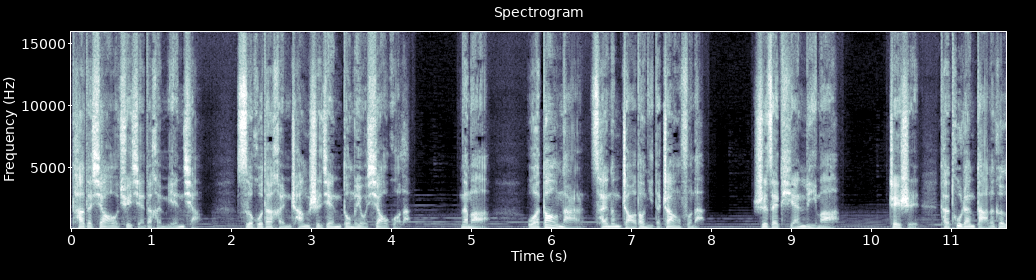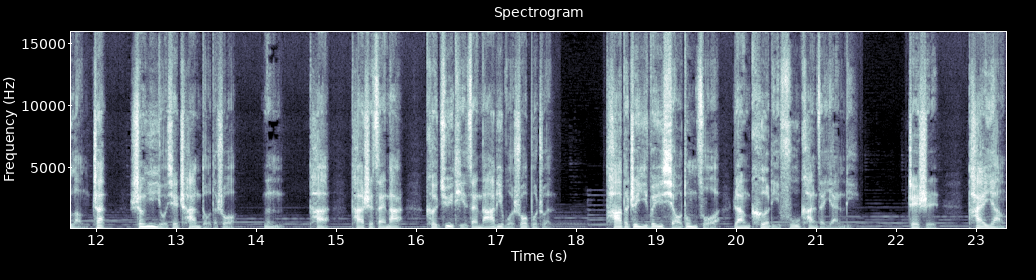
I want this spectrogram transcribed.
她的笑却显得很勉强，似乎她很长时间都没有笑过了。那么，我到哪儿才能找到你的丈夫呢？是在田里吗？这时，他突然打了个冷战，声音有些颤抖地说：“嗯，他他是在那儿，可具体在哪里，我说不准。”他的这一微小动作让克里夫看在眼里。这时，太阳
